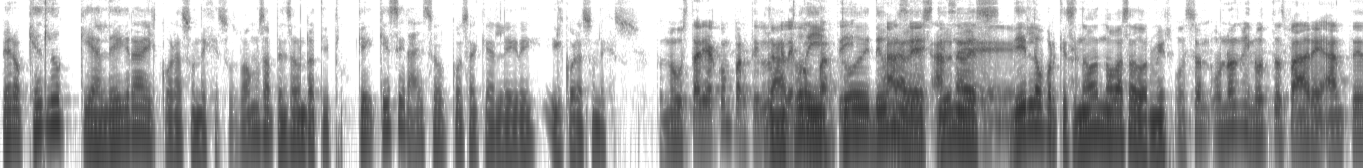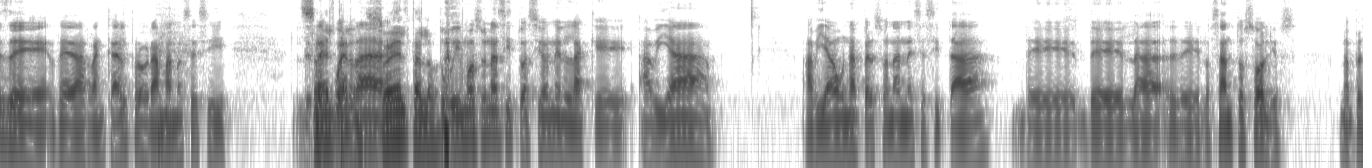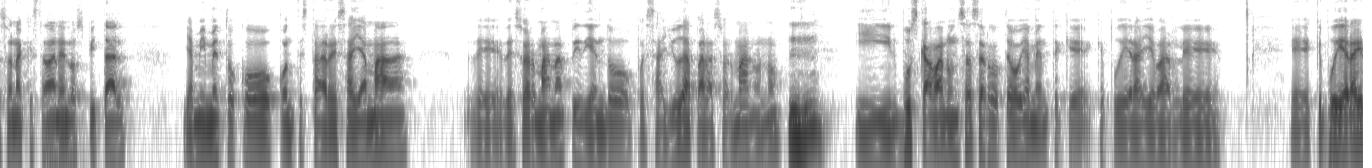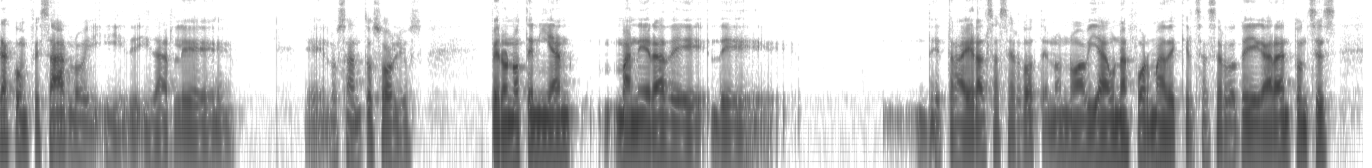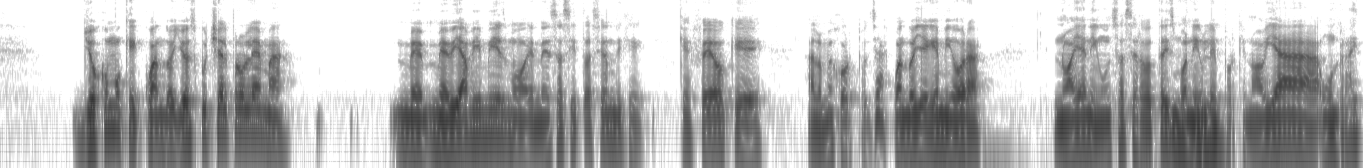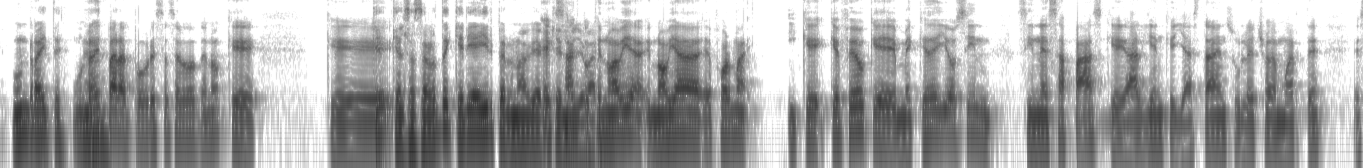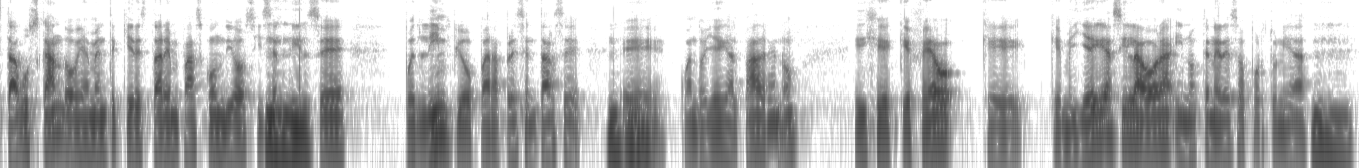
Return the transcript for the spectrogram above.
Pero, ¿qué es lo que alegra el corazón de Jesús? Vamos a pensar un ratito. ¿Qué, qué será eso, cosa que alegre el corazón de Jesús? Pues me gustaría compartir lo que le compartí. Tú de una vez, de una vez. Dilo porque si no, no vas a dormir. Son unos minutos, padre, antes de, arrancar el programa. No sé si suéltalo, recuerda. Suéltalo. Tuvimos una situación en la que había, había una persona necesitada de, de, la, de los santos óleos. Una persona que estaba en el hospital y a mí me tocó contestar esa llamada de, su hermana pidiendo pues ayuda para su hermano, ¿no? Y buscaban un sacerdote obviamente que, pudiera llevarle, eh, que pudiera ir a confesarlo y, darle eh, los santos óleos, pero no tenían manera de, de, de traer al sacerdote, ¿no? No había una forma de que el sacerdote llegara, entonces yo como que cuando yo escuché el problema, me, vi a mí mismo en esa situación, dije, qué feo que a lo mejor, pues ya cuando llegue mi hora, no haya ningún sacerdote disponible, porque no había un raite. Un raite. Un raite para el pobre sacerdote, ¿no? Que, que, que, el sacerdote quería ir, pero no había quien lo llevara. que no había, no había forma. Y qué, qué feo que me quede yo sin, sin esa paz que alguien que ya está en su lecho de muerte está buscando. Obviamente quiere estar en paz con Dios y sentirse pues limpio para presentarse eh, cuando llegue al Padre, ¿no? Y dije, qué feo que, que, me llegue así la hora y no tener esa oportunidad.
